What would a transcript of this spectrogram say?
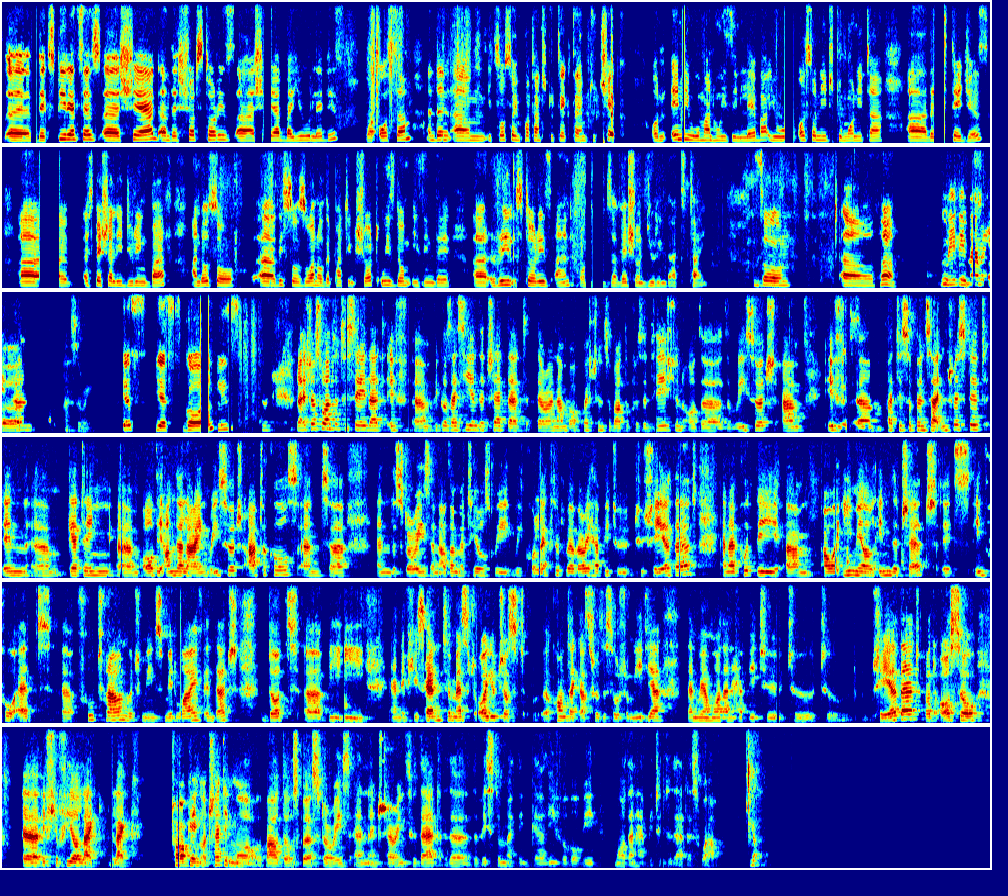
uh, the experiences uh, shared and the short stories uh, shared by you ladies were awesome. And then um, it's also important to take time to check on any woman who is in labor. You also need to monitor uh, the stages, uh, especially during birth. And also, uh, this was one of the parting shot. Wisdom is in the real stories and observation during that time. So, huh, Maybe Mary, uh, um, oh, sorry. Yes, yes, go on, please. I just wanted to say that if, um, because I see in the chat that there are a number of questions about the presentation or the, the research. Um, if yes. um, participants are interested in um, getting um, all the underlying research articles and uh, and the stories and other materials we, we collected. We're very happy to, to share that. And I put the um, our email in the chat. It's info at uh, which means midwife in Dutch, dot uh, be. And if you send a message or you just uh, contact us through the social media, then we are more than happy to, to, to share that. But also, uh, if you feel like, like talking or chatting more about those birth stories and, and sharing through that the, the wisdom, I think uh, Lieve will be more than happy to do that as well. Yep.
